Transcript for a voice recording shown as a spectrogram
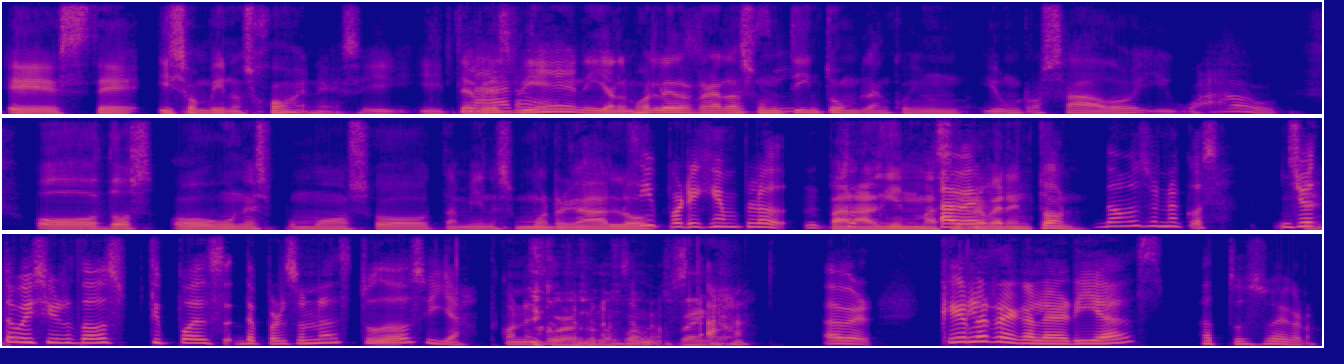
este, y son vinos jóvenes, y, y te ves bien, y a lo mejor le regalas un sí. tinto, un blanco y un, y un rosado, y wow, o dos, o un espumoso también es un buen regalo Sí, por ejemplo, tú- para alguien más a ver, irreverentón. Vamos a una cosa. Yo Sí. te voy a decir dos tipos de personas, tú dos y ya. Con Y eso, con eso nos vamos, venga. Ajá. A ver, ¿qué le regalarías a tu suegro?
